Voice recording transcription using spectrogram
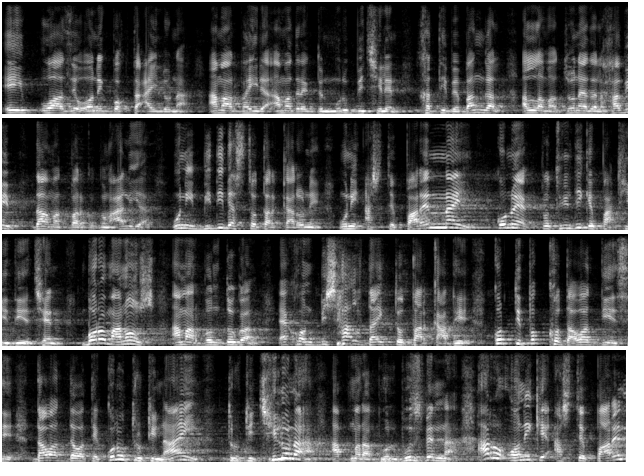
এই ওয়াজে অনেক বক্তা আইলো না। আমার ভাইরা, আমাদের একজন মুরব্বী ছিলেন, খতিবে বাঙ্গাল, আল্লামা জোনায়দ আল হাবিব, দামাত বারকতুন আলিয়া। উনি বিধি ব্যস্ততার কারণে উনি আসতে পারেন নাই, কোনো এক প্রতিনিধিকে পাঠিয়ে দিয়েছেন। বড় মানুষ, আমার বন্ধুগণ, এখন বিশাল দায়িত্ব তার কাঁধে। কর্তৃপক্ষ দাওয়াত দিয়েছে। দাওয়াত দেওয়াতে কোনো ত্রুটি নাই। ত্রুটি ছিল না, আপনারা ভুল বুঝবেন না। আরও অনেকে আসতে পারেন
